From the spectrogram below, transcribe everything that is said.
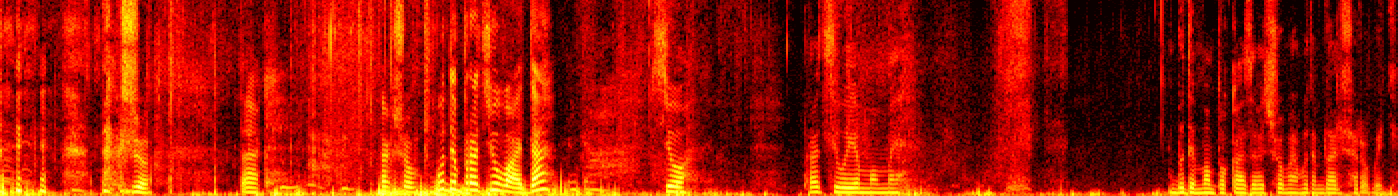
так що, так. Так що будемо працювати, так? Да? Все. Працюємо ми. Будемо вам показувати, що ми будемо далі робити.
